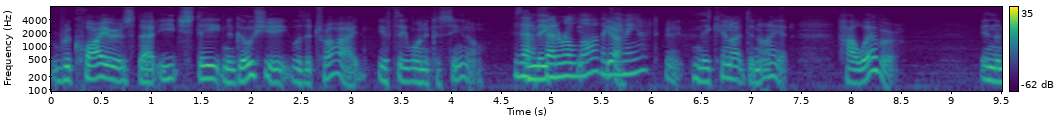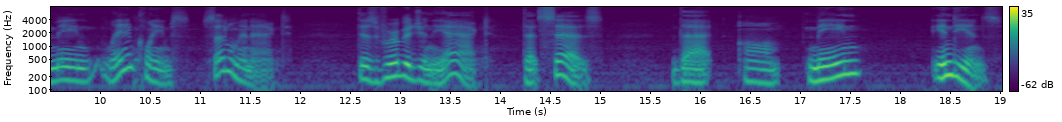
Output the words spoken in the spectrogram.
requires that each state negotiate with a tribe if they want a casino. Is that and a they, federal law, the yeah, Gaming Act? Right, and they cannot deny it. However, in the Maine Land Claims Settlement Act, there's verbiage in the act that says that um, Maine Indians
